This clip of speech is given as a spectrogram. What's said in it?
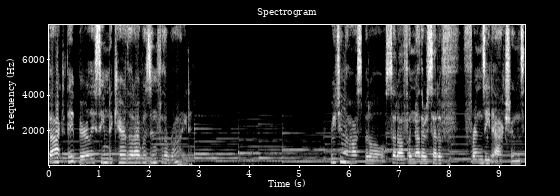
fact, they barely seemed to care that I was in for the ride. Reaching the hospital set off another set of frenzied actions.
